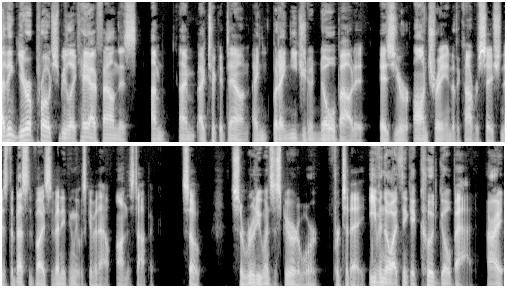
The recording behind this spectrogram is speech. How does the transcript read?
I think your approach should be like, hey, I found this. I'm I'm I took it down. I but I need you to know about it as your entree into the conversation is the best advice of anything that was given out on this topic. So so wins the Spirit Award for today, even though I think it could go bad. All right.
